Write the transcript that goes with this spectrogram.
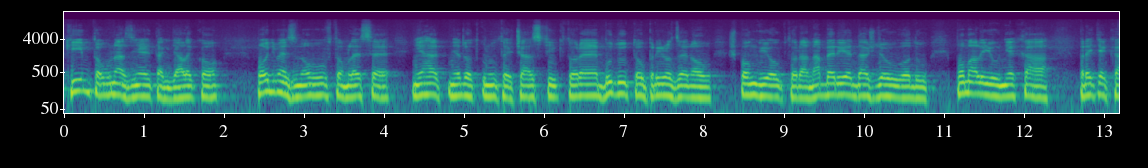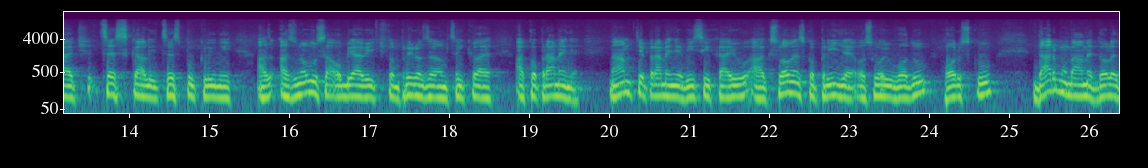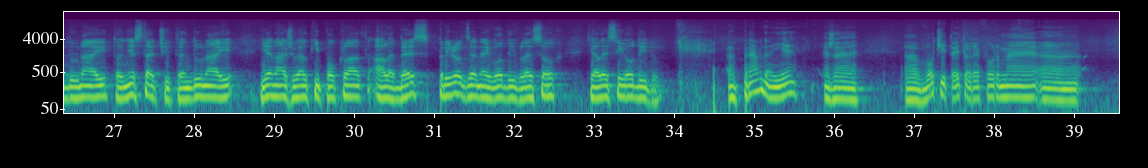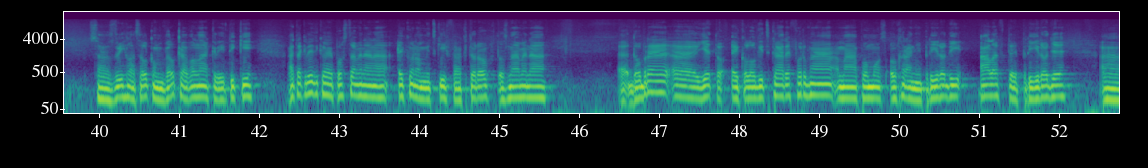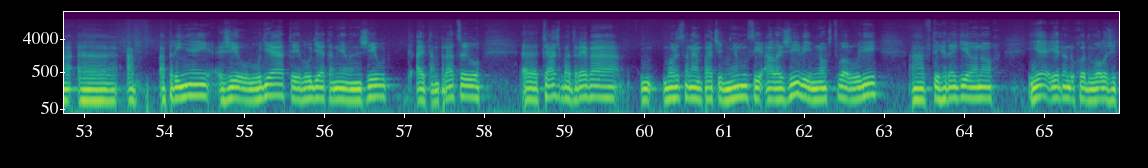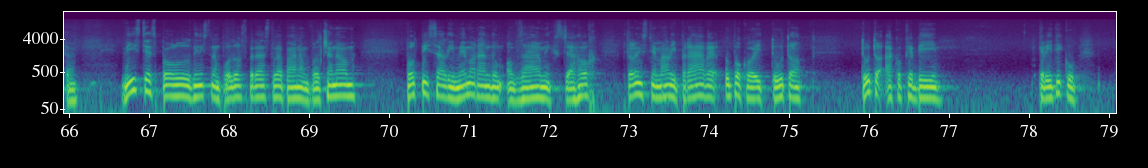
kým to u nás nie je tak ďaleko, poďme znovu v tom lese nehať nedotknuté časti, ktoré budú tou prirodzenou špongiou, ktorá naberie dažďovú vodu, pomaly ju nechá pretekať cez skaly, cez pukliny a, a znovu sa objaviť v tom prirodzenom cykle ako pramene. Nám tie pramene vysychajú a ak Slovensko príde o svoju vodu, horskú, darmo máme dole Dunaj, to nestačí. Ten Dunaj je náš veľký poklad, ale bez prirodzenej vody v lesoch tie lesy odídu. Pravda je, že e, voči tejto reforme e, sa zdvihla celkom veľká vlna kritiky a tá kritika je postavená na ekonomických faktoroch. To znamená, e, dobre, je to ekologická reforma, má pomôcť ochrane prírody, ale v tej prírode a, a, a pri nej žijú ľudia, tí ľudia tam nielen žijú, aj tam pracujú, E, ťažba dreva, môže sa nám páčiť, nemusí, ale živí množstvo ľudí a v tých regiónoch je jednoducho dôležitá. Vy ste spolu s ministrom podhospodárstva pánom Vlčanom podpísali memorandum o vzájomných vzťahoch, ktorým ste mali práve upokojiť túto, túto ako keby kritiku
